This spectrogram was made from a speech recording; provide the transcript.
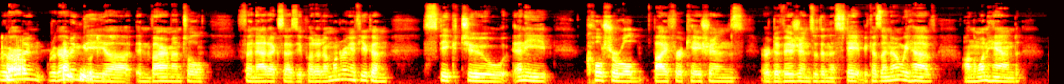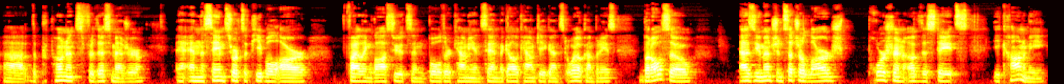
Regarding uh, regarding the uh, environmental fanatics, as you put it, I'm wondering if you can speak to any cultural bifurcations or divisions within the state, because I know we have, on the one hand, uh, the proponents for this measure, and the same sorts of people are filing lawsuits in Boulder County and San Miguel County against oil companies, but also, as you mentioned, such a large portion of the state's economy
